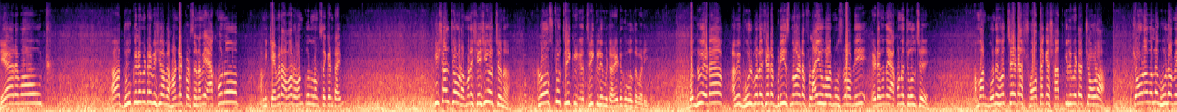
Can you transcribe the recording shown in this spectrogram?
নিয়ার অ্যাবাউট দু কিলোমিটার বেশি হবে হান্ড্রেড পার্সেন্ট আমি এখনও আমি ক্যামেরা আবার অন করলাম সেকেন্ড টাইম বিশাল চওড়া মানে শেষই হচ্ছে না। Close to three three kilometre এটুকু বলতে পারি। বন্ধু, এটা আমি ভুল বলেছি, এটা ব্রিজ নয়, এটা ফ্লাইওভার মোস্ট প্রবলি এটা কিন্তু এখনও চলছে। আমার মনে হচ্ছে এটা ছ থেকে সাত কিলোমিটার চওড়া। চওড়া বলে ভুল আমি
